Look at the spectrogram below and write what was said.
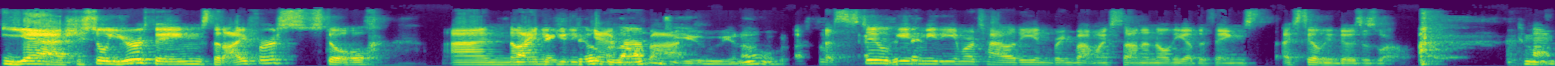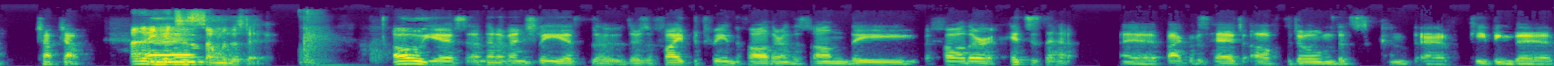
yeah, she stole your things that I first stole, and now I Like, need they you to get her back. you, you know. But still give me the immortality and bring back my son and all the other things. I still need those as well. Come on, chop chop. and then he hits his Um, son with a stick. Oh yes, and then eventually the, there's a fight between the father and the son. The father hits his the uh, back of his head off the dome that's con- uh, keeping the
